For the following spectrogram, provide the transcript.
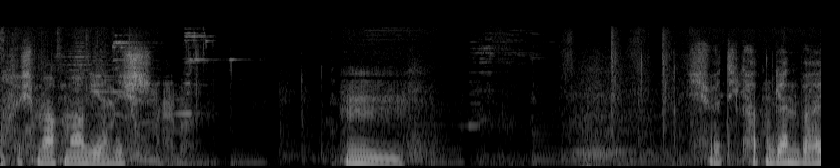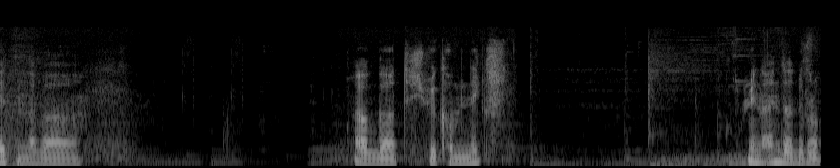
Ach, ich mag Magier nicht. Hm. Ich würde die Karten gern behalten, aber... Oh Gott, ich bekomme nichts. Ein Einser Drop.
